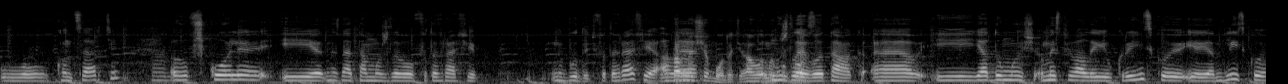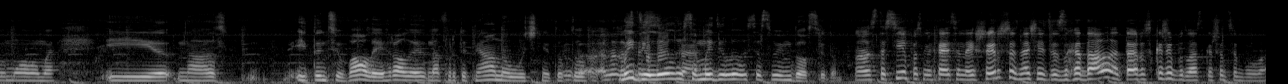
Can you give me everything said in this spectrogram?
у концерті Мгм. е, в школі, і не знаю, там можливо фотографії не будуть фотографії, але Напевно, що будуть, але ми можливо так. Е, і я думаю, що ми співали і українською, і англійською мовами, і на і танцювали, і грали на фортепіано учні. Тобто Анастасія, ми ділилися, ми ділилися своїм досвідом. Анастасія посміхається найширше, значить, згадала. Та розкажи, будь ласка, що це було?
